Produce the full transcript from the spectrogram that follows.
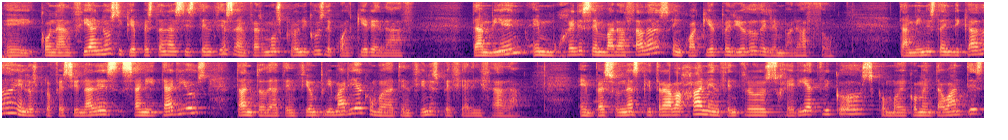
eh, con ancianos y que prestan asistencias a enfermos crónicos de cualquier edad. También en mujeres embarazadas en cualquier periodo del embarazo. También está indicada en los profesionales sanitarios, tanto de atención primaria como de atención especializada en personas que trabajan en centros geriátricos, como he comentado antes,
